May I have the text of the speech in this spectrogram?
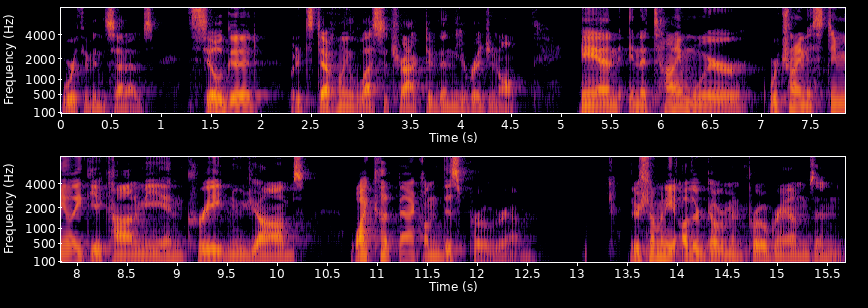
worth of incentives. It's still good, but it's definitely less attractive than the original. And in a time where we're trying to stimulate the economy and create new jobs, why cut back on this program? There's so many other government programs and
